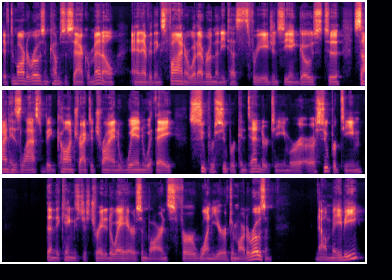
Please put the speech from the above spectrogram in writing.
If DeMar DeRozan comes to Sacramento and everything's fine or whatever, and then he tests free agency and goes to sign his last big contract to try and win with a super, super contender team or, or a super team, then the Kings just traded away Harrison Barnes for one year of DeMar DeRozan. Now, maybe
